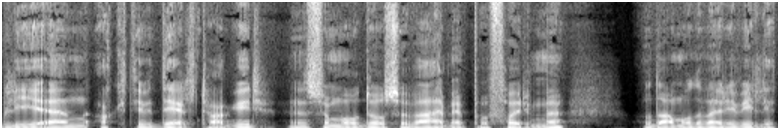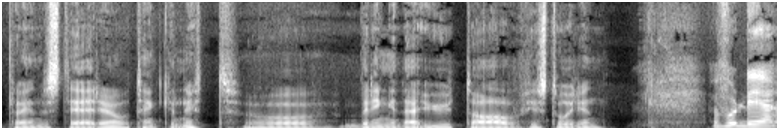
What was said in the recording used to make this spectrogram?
bli en aktiv deltaker, så må du også være med på å forme, og da må du være villig til å investere og tenke nytt, og bringe deg ut av historien. For det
